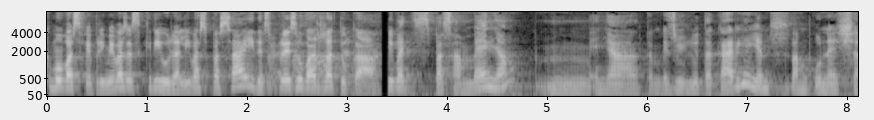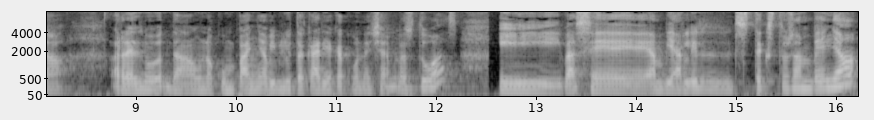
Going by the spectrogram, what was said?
Com ho vas fer? Primer vas escriure, li vas passar i després ho vas retocar. Li vaig passar amb ella, mm, ella també és bibliotecària i ens vam conèixer arrel d'u- d'una companya bibliotecària que coneixem les dues i va ser enviar-li els textos amb ella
